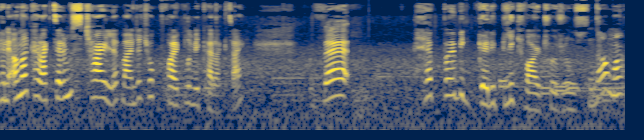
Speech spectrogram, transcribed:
Hani ana karakterimiz Charlie bence çok farklı bir karakter. Ve hep böyle bir gariplik var çocuğun üstünde ama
